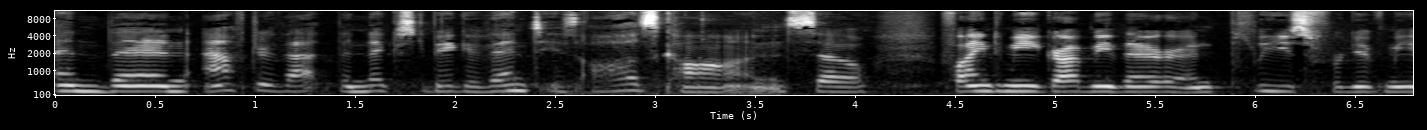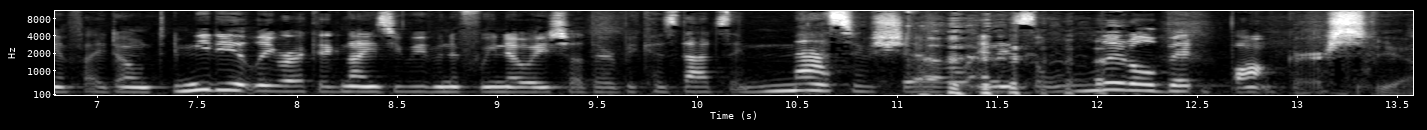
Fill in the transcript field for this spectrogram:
And then after that, the next big event is OSCON. So find me, grab me there, and please forgive me if I don't immediately recognize you, even if we know each other, because that's a massive show and it's a little bit bonkers. Yeah.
